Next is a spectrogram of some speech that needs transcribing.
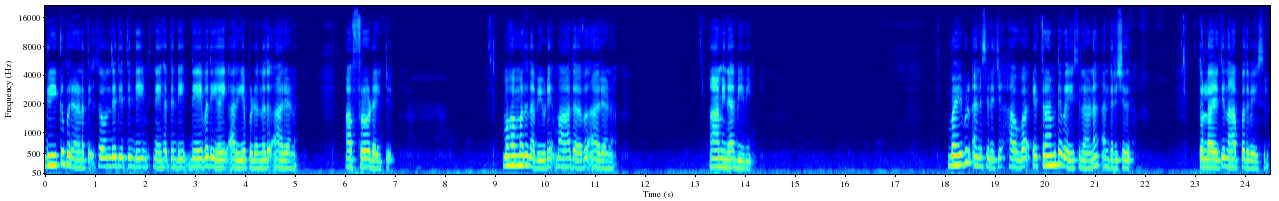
ഗ്രീക്ക് പുരാണത്തിൽ സൗന്ദര്യത്തിന്റെയും സ്നേഹത്തിന്റെയും ദേവതയായി അറിയപ്പെടുന്നത് ആരാണ്? അഫ്രോഡൈറ്റ്. മുഹമ്മദ് നബിയുടെ മാതാവ് ആരാണ്? ആമിന ബീവി. ബൈബിൾ അനുസരിച്ച് ഹവ എത്രാമത്തെ വയസ്സിലാണ് അന്തരിച്ചത്? തൊള്ളായിരത്തി നാൽപ്പത് വയസ്സിൽ.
